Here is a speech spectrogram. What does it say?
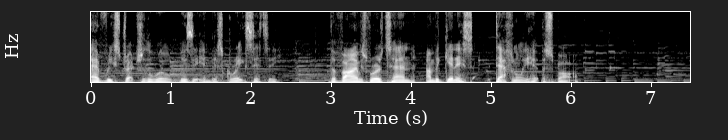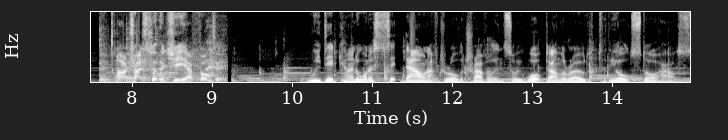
every stretch of the world visiting this great city. The vibes were a 10, and the Guinness definitely hit the spot. Oh, I tried to split the G, I fucked it. We did kind of want to sit down after all the travelling, so we walked down the road to the old storehouse.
